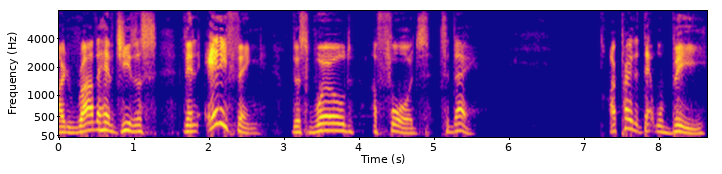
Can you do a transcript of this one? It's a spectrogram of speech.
I'd rather have Jesus than anything this world affords today. I pray that that will be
